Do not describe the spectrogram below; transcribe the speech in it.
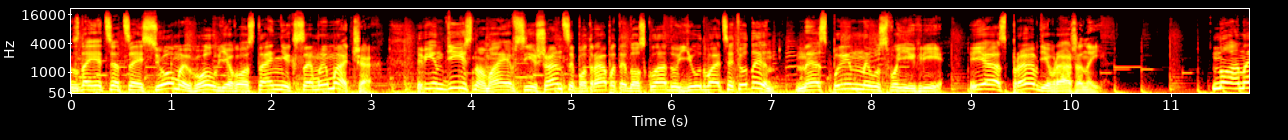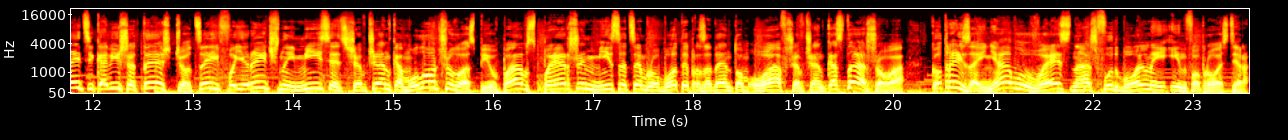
Здається, це сьомий гол в його останніх семи матчах. Він дійсно має всі шанси потрапити до складу Ю-21, неспинний у своїй грі. Я справді вражений. Ну а найцікавіше те, що цей феєричний місяць Шевченка молодшого співпав з першим місяцем роботи президентом УАФ Шевченка старшого, котрий зайняв увесь наш футбольний інфопростір.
